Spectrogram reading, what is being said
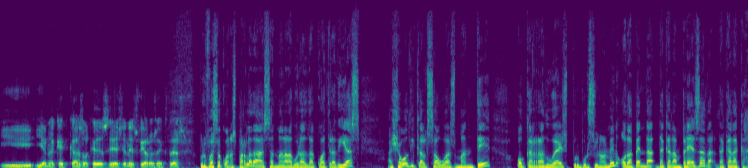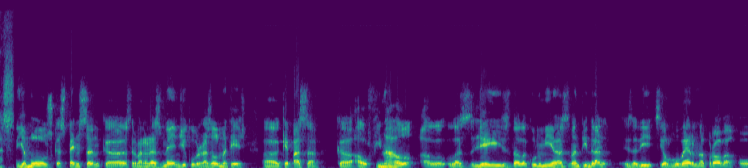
i, i en aquest cas el que decideixen és fer hores extres. Professor, quan es parla de setmana laboral de 4 dies, això vol dir que el sou es manté o que es redueix proporcionalment o depèn de, de cada empresa, de, de cada cas? Hi ha molts que es pensen que treballaràs menys i cobraràs el mateix. Uh, què passa? que al final el, les lleis de l'economia es mantindran. És a dir, si el govern aprova o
